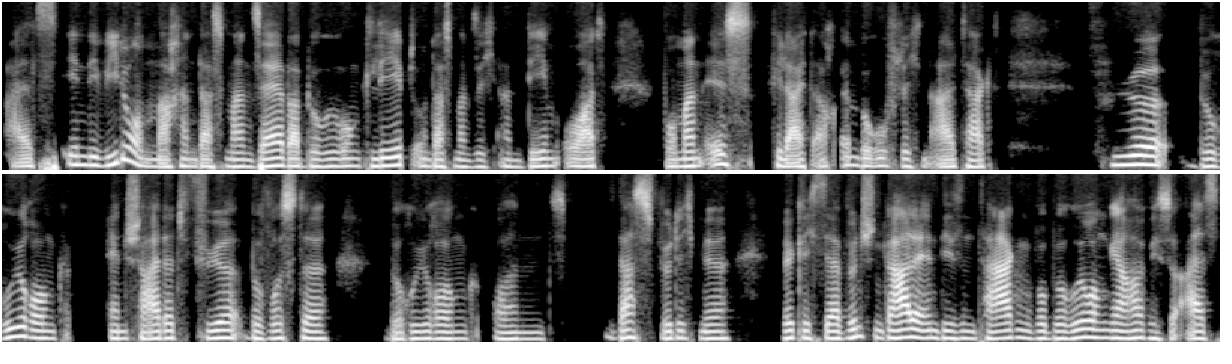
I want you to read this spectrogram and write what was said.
als Individuum machen, dass man selber Berührung lebt und dass man sich an dem Ort, wo man ist, vielleicht auch im beruflichen Alltag, für Berührung entscheidet, für bewusste Berührung. Und das würde ich mir wirklich sehr wünschen, gerade in diesen Tagen, wo Berührung ja häufig so als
